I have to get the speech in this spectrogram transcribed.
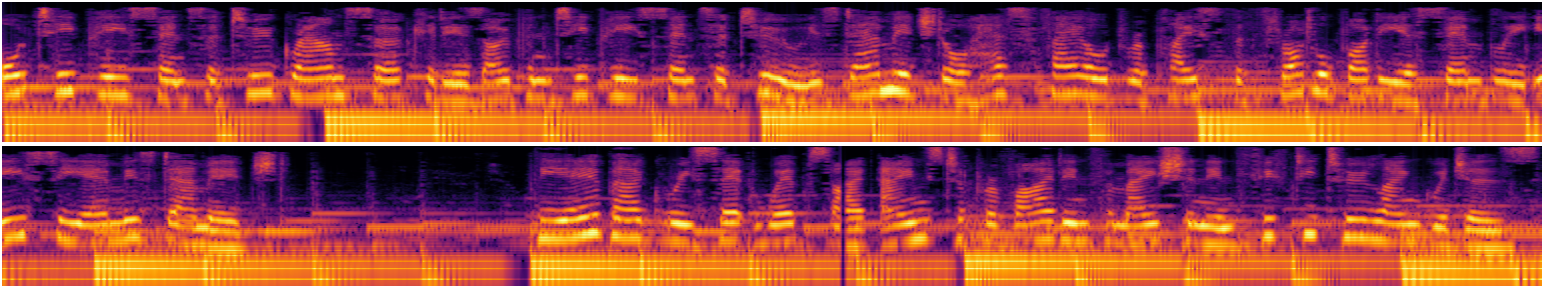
or TP sensor 2 ground circuit is open TP sensor 2 is damaged or has failed replace the throttle body assembly ECM is damaged. The Airbag Reset website aims to provide information in 52 languages.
